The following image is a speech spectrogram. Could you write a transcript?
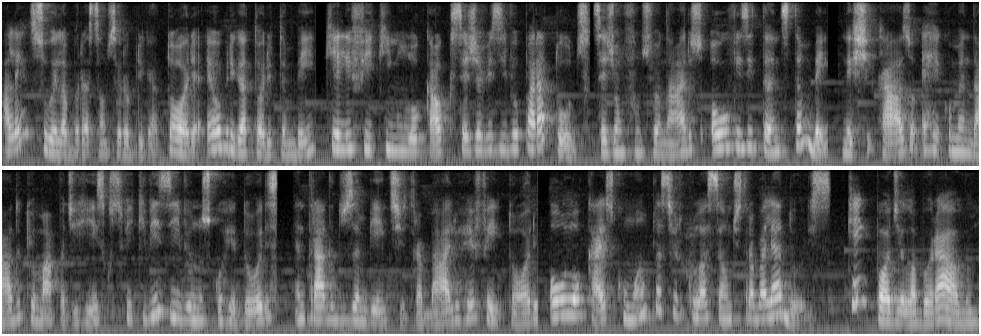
Além de sua elaboração ser obrigatória, é obrigatório também que ele fique em um local que seja visível para todos, sejam funcionários ou visitantes também. Neste caso, é recomendado que o mapa de riscos fique visível nos corredores, entrada dos ambientes de trabalho, refeitório ou locais com ampla circulação de trabalhadores. Quem pode elaborá-lo?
